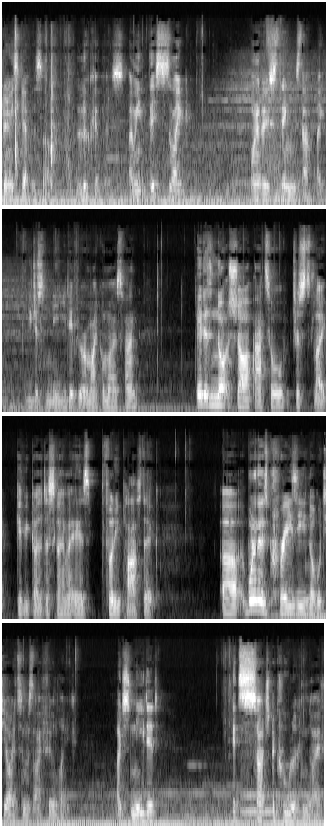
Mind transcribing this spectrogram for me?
don't need to get this out. Look at this. I mean, this is like one of those things that like you just need if you're a Michael Myers fan. It is not sharp at all. Just like give you guys a disclaimer, it is fully plastic. Uh, one of those crazy novelty items that I feel like I just needed. It's such a cool looking knife.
